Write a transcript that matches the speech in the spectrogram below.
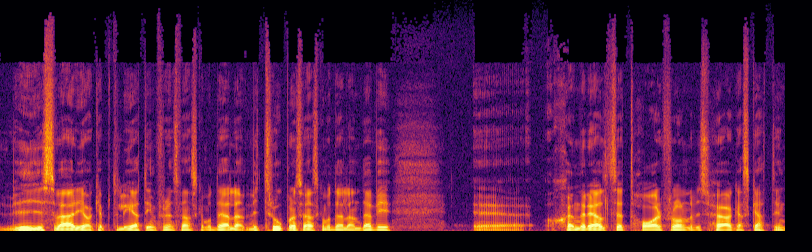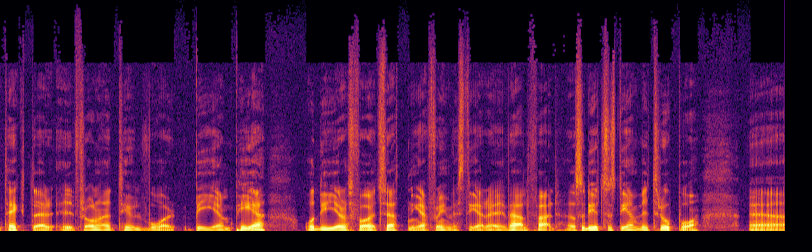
vi i Sverige har kapitulerat inför den svenska modellen. Vi tror på den svenska modellen där vi eh, generellt sett har förhållandevis höga skatteintäkter i förhållande till vår BNP och det ger oss förutsättningar för att investera i välfärd. Alltså det är ett system vi tror på. Eh,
